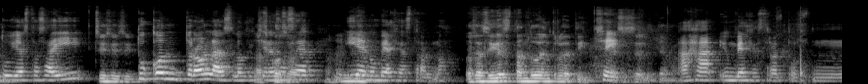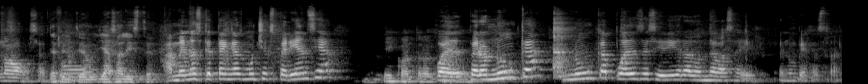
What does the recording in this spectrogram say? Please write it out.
tú ya estás ahí, Sí, sí, sí. tú controlas lo que Las quieres cosas. hacer Ajá. y en un viaje astral no. O sea, sigues estando dentro de ti. Sí. Ese es el tema. Ajá, y un viaje astral pues no, o sea, tú- Definitivamente, ya saliste. a menos que tengas mucha experiencia, Y control. Puedes, pero nunca, nunca puedes decidir a dónde vas a ir en un viaje astral.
